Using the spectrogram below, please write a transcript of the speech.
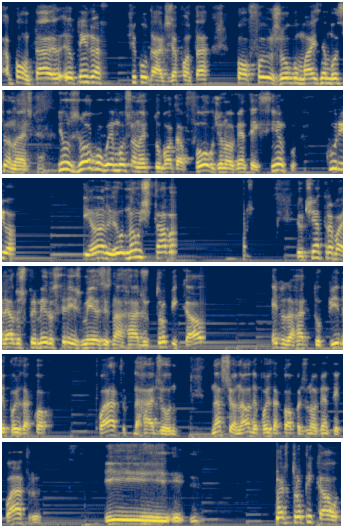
apontar, eu tenho dificuldade de apontar qual foi o jogo mais emocionante. E o jogo emocionante do Botafogo de 95, curioso, eu não estava. Eu tinha trabalhado os primeiros seis meses na Rádio Tropical, da Rádio Tupi depois da Copa 4, da Rádio Nacional depois da Copa de 94 e, Rádio Tropical.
